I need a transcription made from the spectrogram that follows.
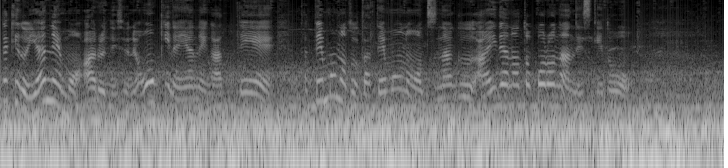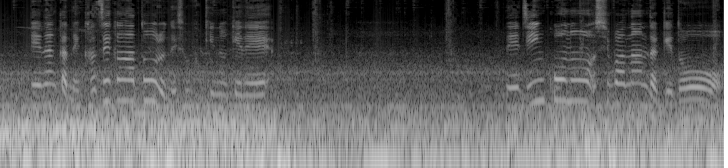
だけど屋根もあるんですよね。大きな屋根があって建物と建物をつなぐ間のところなんですけどでなんかね風が通るんですよ吹き抜けで。で人工の芝なんだけど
